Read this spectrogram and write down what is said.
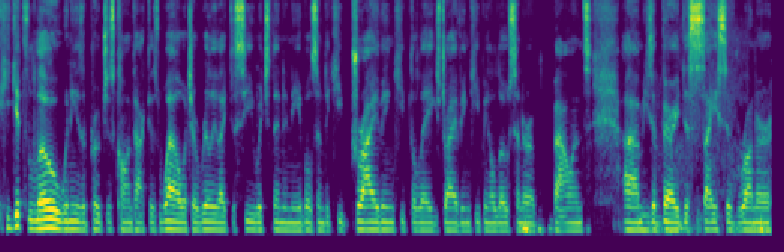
he gets low when he approaches contact as well, which I really like to see, which then enables him to keep driving, keep the legs driving, keeping a low center of balance. Um, he's a very decisive runner.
